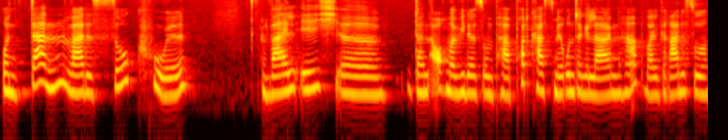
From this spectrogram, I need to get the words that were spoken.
Und dann war das so cool, weil ich äh, dann auch mal wieder so ein paar Podcasts mir runtergeladen habe, weil gerade so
